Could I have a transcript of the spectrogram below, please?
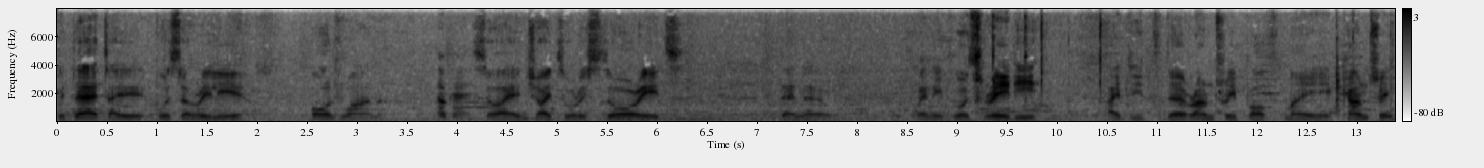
with that I was a really old one, Okay. so I enjoyed to restore it. Then uh, when it was ready, I did the round trip of my country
